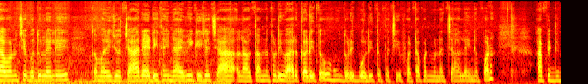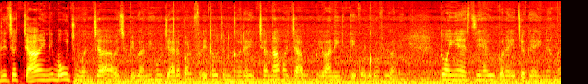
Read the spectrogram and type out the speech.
લાવવાનું છે બધું લઈ લઈએ. તમારી જો ચા રેડી થઈને આવી ગઈ છે, ચા લાવતા અમને થોડી વાર કરી તો હું થોડી બોલી તો પછી ફટાફટ મને ચા લઈને પણ આપી દીધી છે. ચા એની બહુ જ મજા આવે છે પીવાની. હું જ્યારે પણ ફ્રી થઉં છું ઘરે ઈચ્છા ના હોય ચા પીવાની કે કોલ્ડ કોફી પીવાની, તો અહીંયા એસજી હાઈવે ઉપર એ જગ્યાએ અમે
